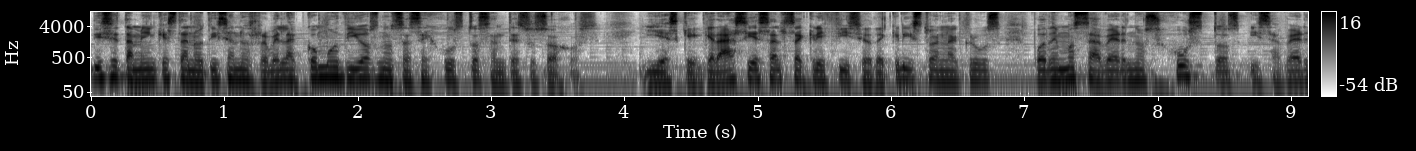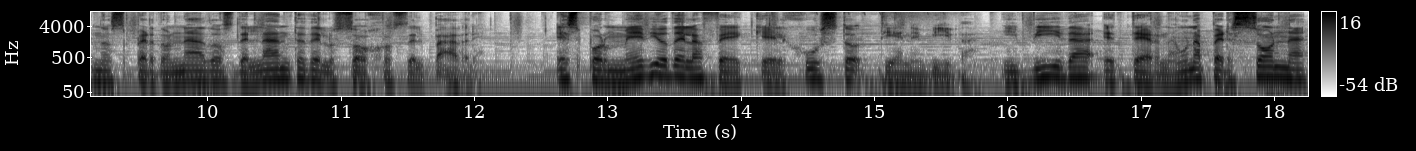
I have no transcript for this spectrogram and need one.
Dice también que esta noticia nos revela cómo Dios nos hace justos ante sus ojos, y es que gracias al sacrificio de Cristo en la cruz podemos sabernos justos y sabernos perdonados delante de los ojos del Padre. Es por medio de la fe que el justo tiene vida y vida eterna. Una persona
